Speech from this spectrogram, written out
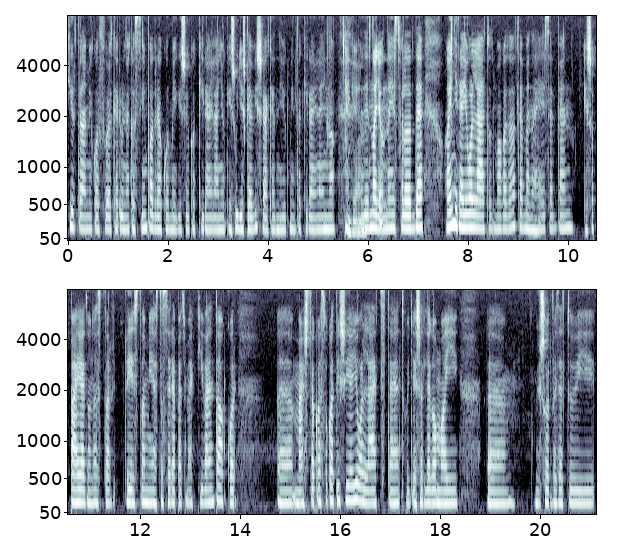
hirtelen, mikor fölkerülnek a színpadra, akkor mégis ők a királylányok, és úgy is kell viselkedniük, mint a királylánynak. Igen. Ez egy nagyon nehéz feladat, de ha ennyire jól látod magadat ebben a helyzetben, és a pályádon azt a részt, ami ezt a szerepet megkívánta, akkor más szakaszokat is ilyen jól látsz, tehát hogy esetleg a mai műsorvezetői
